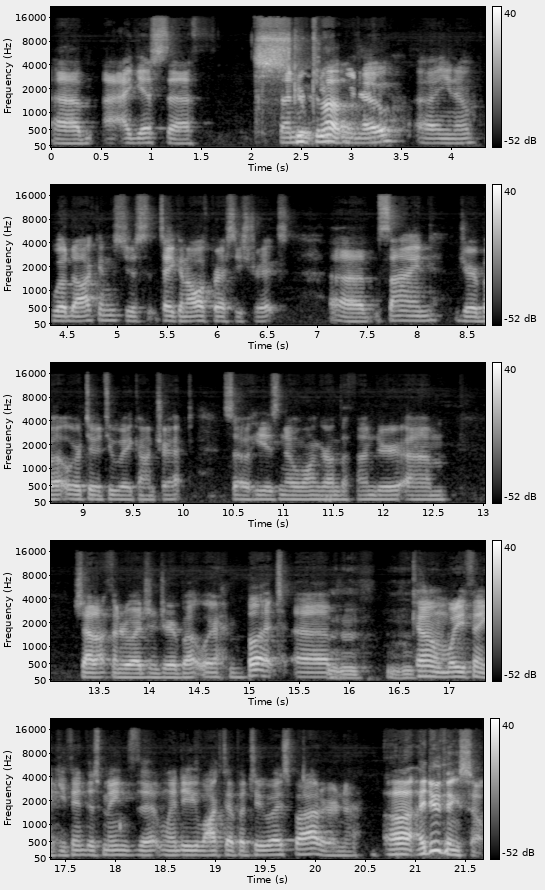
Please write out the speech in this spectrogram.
Um, I guess uh, Thunder Scooped him up. 2.0, uh, you know, Will Dawkins just taking all of Presti's tricks, uh, signed Jared Butler to a two way contract. So he is no longer on the Thunder. Um, shout out Thunder legend Jared Butler. But um, Mhm, mhm. Cone, what do you think? You think this means that Lindy locked up a two way spot or no? Uh, I do think so.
